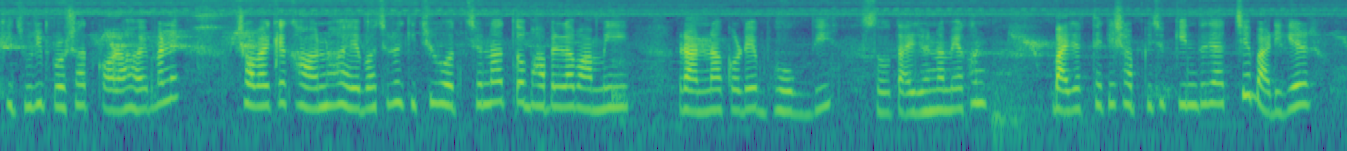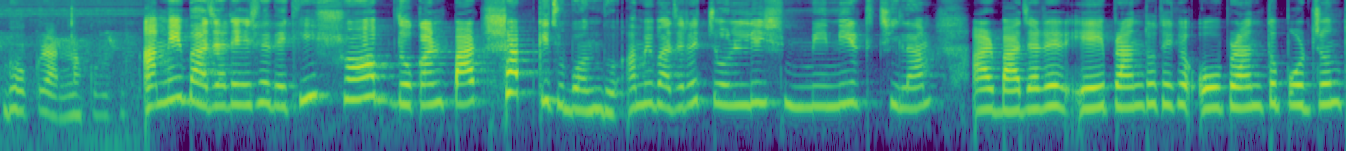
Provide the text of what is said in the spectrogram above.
খিচুড়ি প্রসাদ করা হয়। মানে সবাইকে খাওয়ানো হয়, এবছরে কিছু হচ্ছে না। তো ভাবলাম আমি রান্না করে ভোগ দিই। সো তাই জন্য আমি এখন বাজার থেকে সব কিছু কিনতে যাচ্ছি বাড়ি গিয়ে ভোগ রান্না করব। আমি বাজারে এসে দেখি সব দোকানপাট সব কিছু বন্ধ। আমি বাজারে চল্লিশ মিনিট ছিলাম আর বাজারের এই প্রান্ত থেকে ও প্রান্ত পর্যন্ত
